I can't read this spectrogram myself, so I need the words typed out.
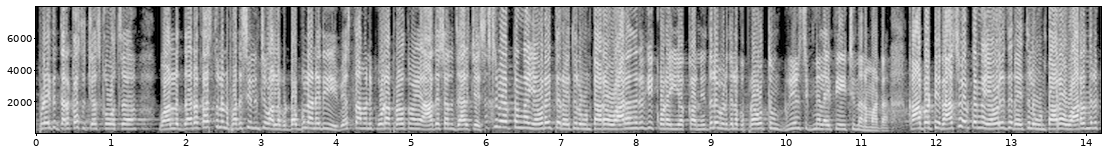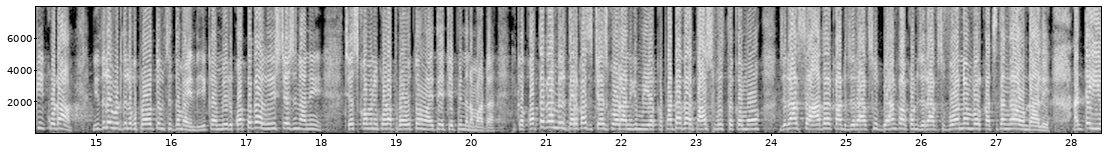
ఇప్పుడైతే దరఖాస్తు చేసుకోవచ్చా? వాళ్ళు దరఖాస్తులను పరిశీలించి వాళ్ళకు డబ్బులు అనేది వేస్తామని కూడా ప్రభుత్వం ఆదేశాలను జారీ చేసి రాష్ట్ర వ్యాప్తంగా ఎవరైతే రైతులు ఉంటారో వారందరికీ కూడా ఈ యొక్క నిధుల విడుదలకు ప్రభుత్వం గ్రీన్ సిగ్నల్ అయితే ఇచ్చిందనమాట కాబట్టి రాష్ట్ర వ్యాప్తంగా ఎవరైతే రైతులు ఉంటారో వారందరికీ కూడా నిధుల విడుదలకు ప్రభుత్వం సిద్ధమైంది. ఇక మీరు కొత్తగా రిజిస్ట్రేషన్ అని చేసుకోమని కూడా ప్రభుత్వం అయితే చెప్పిందనమాట ఇక కొత్తగా మీరు దరఖాస్తు చేసుకోవడానికి మీ యొక్క పట్టాదారు పాస్ పుస్తకము Xerox Aadhaar card Xerox bank account Xerox phone number ఖచ్చితంగా ఉండాలి. అంటే ఈ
